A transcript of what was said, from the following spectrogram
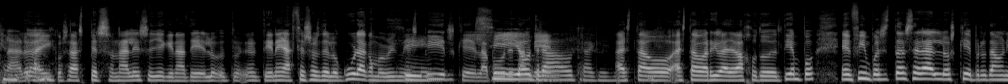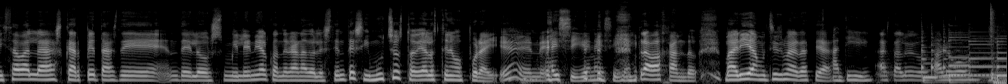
Claro, hay cosas personales, oye, que tiene accesos de locura, como Britney Spears, que la pobre otra, otra que... ha, estado, ha estado arriba y abajo todo el tiempo. En fin, pues estos eran los que protagonizaban las carpetas de, de los millennials cuando eran adolescentes y muchos todavía los tenemos por ahí, ¿eh? ahí siguen, ahí siguen. trabajando. María, muchísimas gracias. A ti. Hasta luego. Hasta luego.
